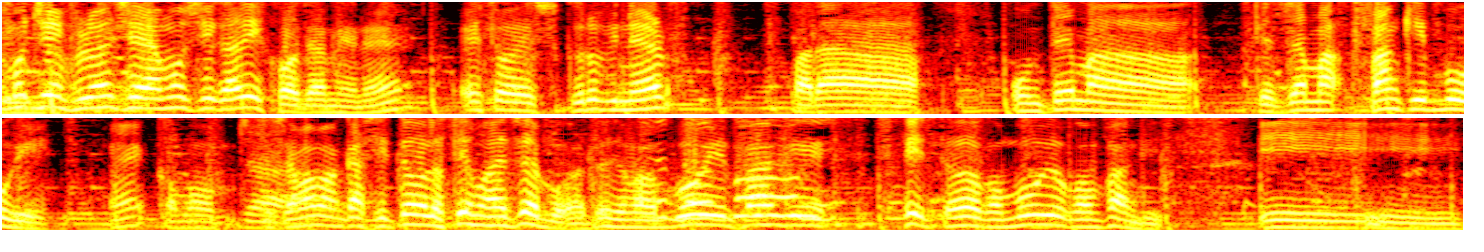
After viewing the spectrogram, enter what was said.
Hay mucha influencia de música disco también, ¿eh? Esto es Groovy Nerve para un tema que se llama Funky Boogie, ¿eh? Como Ya. se llamaban casi todos los temas de esa época. Entonces se llama Boogie, Funky, sí, todo con Boogie o con Funky. Y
